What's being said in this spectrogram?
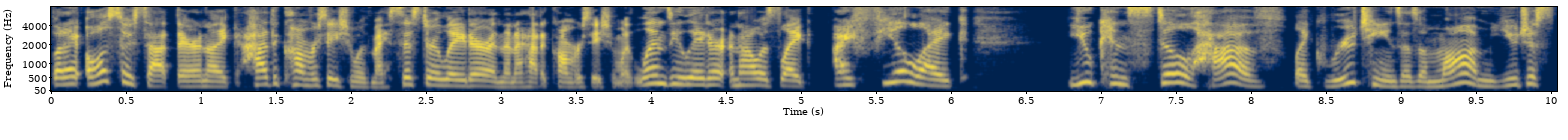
But I also sat there and like had the conversation with my sister later. And then I had a conversation with Lindsay later. And I was like, I feel like you can still have like routines as a mom. You just,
